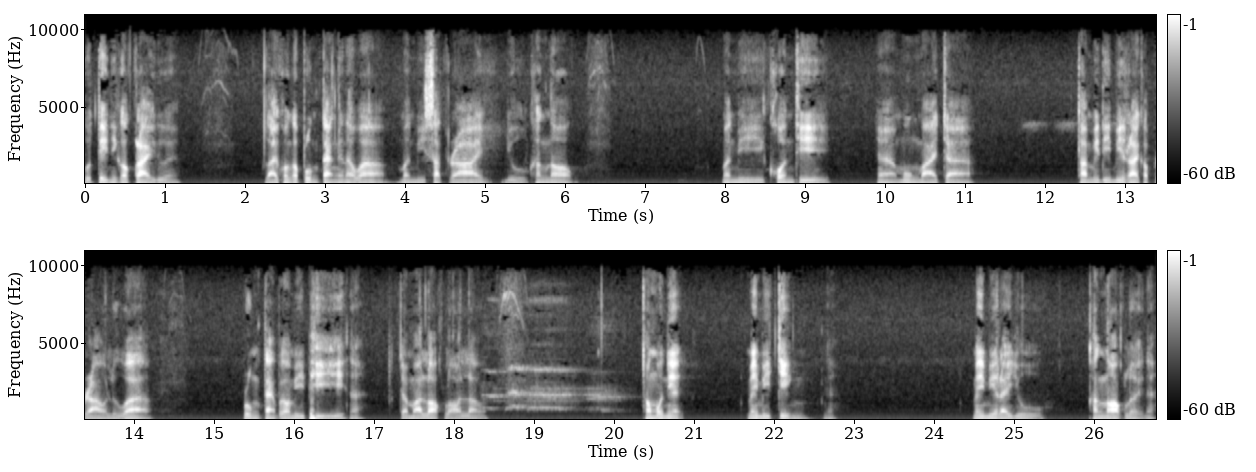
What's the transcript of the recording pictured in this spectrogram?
กุฏินี้ก็ไกลด้วยหลายคนก็ปรุงแต่งเลยนะว่ามันมีสัตว์ร้ายอยู่ข้างนอก มันมีคนที่มุ่งหมายจะทำไม่ดีไม่ร้ายกับเรา หรือว่าปรุงแต่งไปว่ามีผีนะจะมาหลอกหลอนเรา ทั้งหมดเนี่ยไม่มีจริงนะไม่มีอะไรอยู่ข้างนอกเลยนะ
